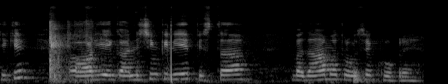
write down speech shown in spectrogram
ठीक है? और ये गार्निशिंग के लिए पिस्ता, बादाम और थोड़े से खोपरे हैं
